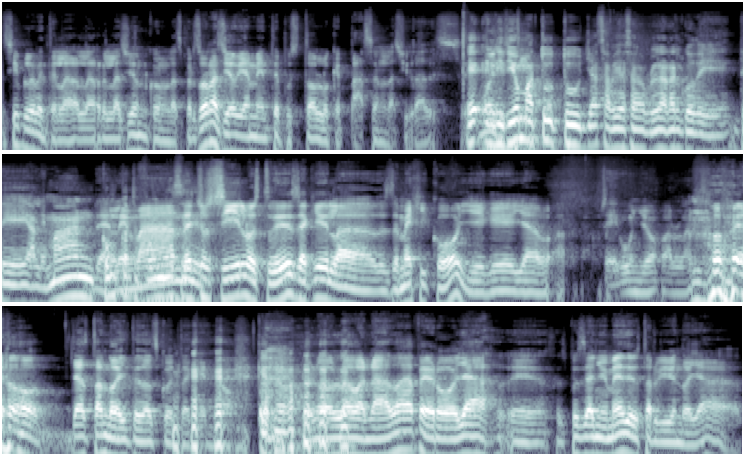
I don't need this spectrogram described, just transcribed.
simplemente la, relación con las personas y obviamente pues todo lo que pasa en las ciudades. Eh, el idioma, ¿tú, tú ya sabías hablar algo de, alemán. De alemán, de hecho sí, lo estudié desde aquí, desde México, llegué ya, según yo, hablando, pero ya estando ahí te das cuenta que no, que no. hablaba nada, pero ya eh, después de año y medio de estar viviendo allá,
